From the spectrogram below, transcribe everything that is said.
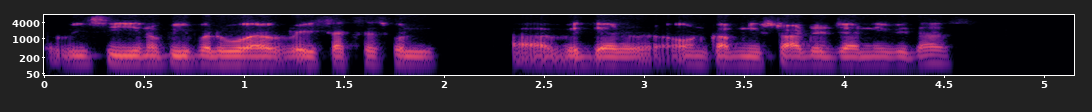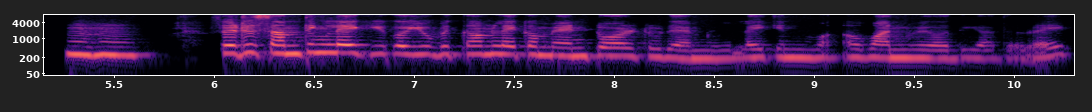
we see you know people who are very successful with their own company started journey with us mm-hmm. So it is something like you you become like a mentor to them like in one way or the other right?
